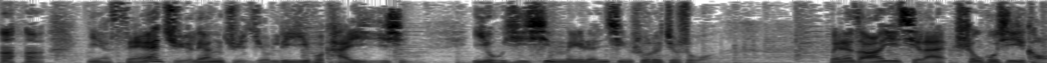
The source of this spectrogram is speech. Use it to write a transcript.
你看三句两句就离不开异性，有异性没人性，说的就是我。每天早上一起来，深呼吸一口。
